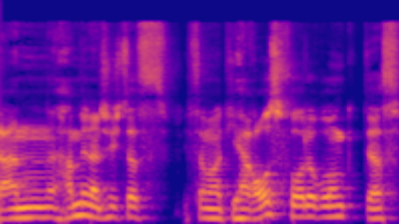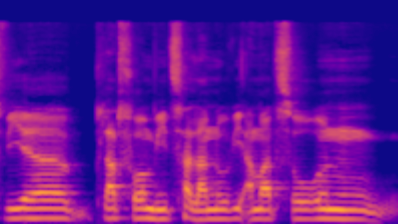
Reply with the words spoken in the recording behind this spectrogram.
dann haben wir natürlich das, ich sag mal, die Herausforderung, dass wir Plattformen wie Zalando, wie Amazon,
